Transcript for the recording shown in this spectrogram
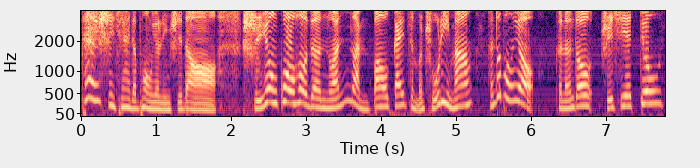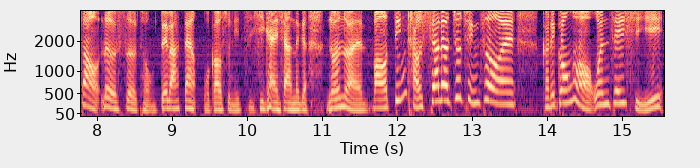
但是，亲爱的朋友，您知道哦，使用过后的暖暖包该怎么处理吗？很多朋友。可能都直接丢到垃圾桶，对吧？但我告诉你，仔细看一下那个暖暖包，丁桃下料就请坐哎，搞的工吼温这洗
